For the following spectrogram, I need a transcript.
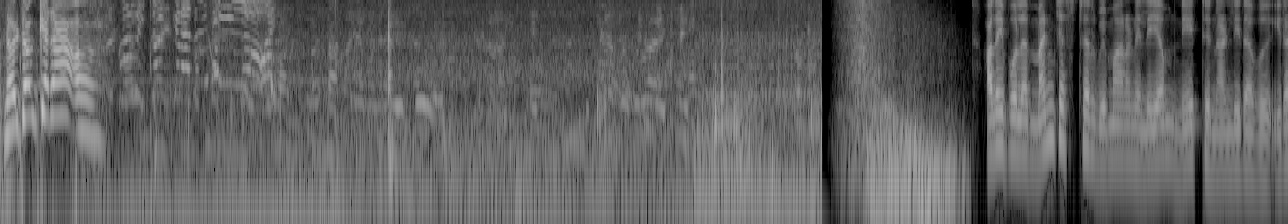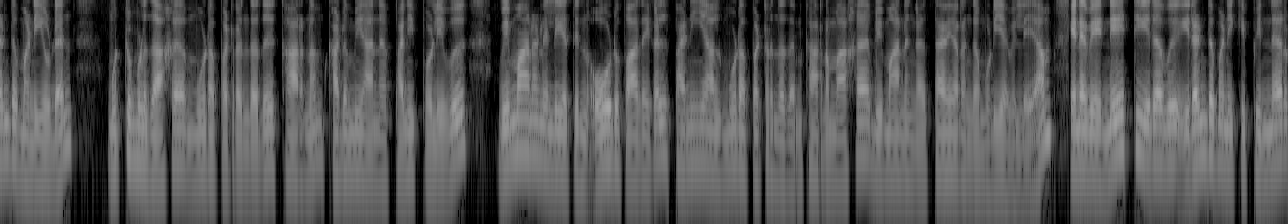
No, don't get out! Oh. Ollie, don't get out of the fucking car! அதேபோல மான்செஸ்டர் விமான நிலையம் நேற்று நள்ளிரவு இரண்டு மணியுடன் முற்றுமுழுதாக மூடப்பட்டிருந்தது. காரணம் கடுமையான பனிப்பொழிவு. விமான நிலையத்தின் ஓடு பாதைகள் பனியால் மூடப்பட்டிருந்ததன் காரணமாக விமானங்கள் தரையிறங்க முடியவில்லையாம். எனவே நேற்று இரவு இரண்டு மணிக்கு பின்னர்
